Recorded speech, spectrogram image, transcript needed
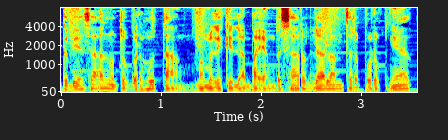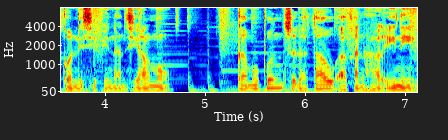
Kebiasaan untuk berhutang memiliki dampak yang besar dalam terpuruknya kondisi finansialmu. Kamu pun sudah tahu akan hal ini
